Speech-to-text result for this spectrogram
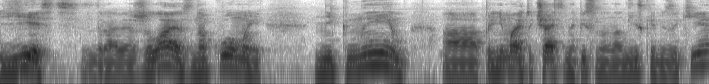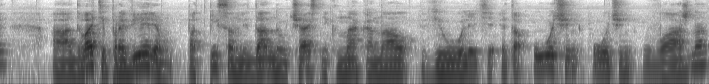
Есть здравия желаю, знакомый никнейм, а, принимает участие, написано на английском языке. А, давайте проверим, подписан ли данный участник на канал Виолити. Это очень-очень важно.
